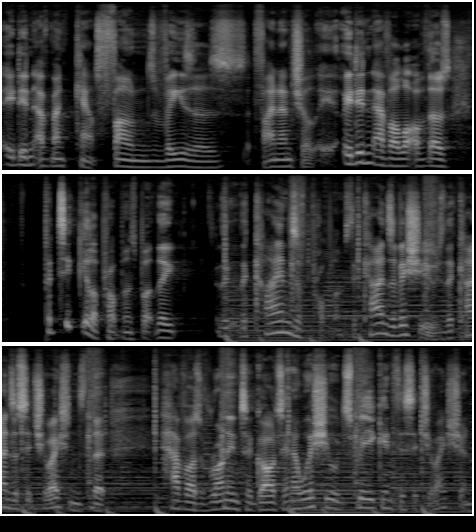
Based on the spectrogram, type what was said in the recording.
he didn't have bank accounts, phones, visas, financial. He didn't have a lot of those particular problems, but the, the, the kinds of problems, the kinds of issues, the kinds of situations that have us running to God saying, I wish you would speak into the situation.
